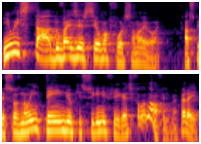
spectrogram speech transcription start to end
e o Estado vai exercer uma força maior. As pessoas não entendem o que isso significa. Aí você fala, não, Felipe, mas peraí.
